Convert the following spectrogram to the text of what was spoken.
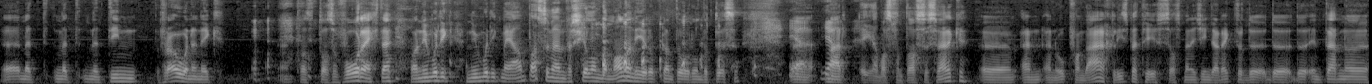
eh, met, met, met tien vrouwen en ik. Het, was, het was een voorrecht, hè. Maar nu moet, ik, nu moet ik mij aanpassen met verschillende mannen hier op kantoor ondertussen. Ja, Eh, ja. Maar eh, dat was fantastisch werken. Eh, en, en ook vandaag, Lisbeth heeft als managing director de, de, de interne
